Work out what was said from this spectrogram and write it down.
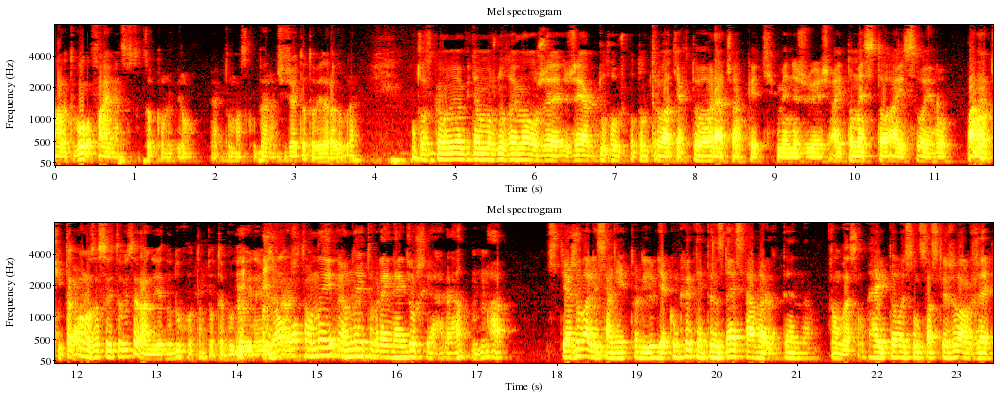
ale to bolo fajn, ja to celkom ľúbilo, jak to má skúbené, čiže aj toto vyzerá dobre. Otázka mňa by tam možno zaujímalo, že, že jak dlho už potom trvá ťah toho hráča, keď manažuješ aj to mesto, aj svojho No, panáčika. tak ono zase to vyzerá jednoducho, tamto tie budovy No, nevyzerá, to- ono je, ono je to vraj najdlhšia hra a stiažovali sa niektorí ľudia, konkrétne ten z Dice Tower, ten Tom Vessel. Hej, Tome som sa stiažoval, že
